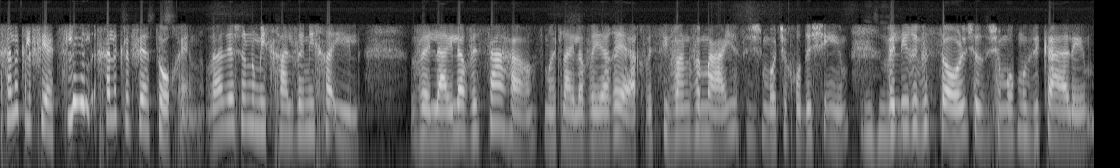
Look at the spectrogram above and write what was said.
חלק לפי הצליל, חלק לפי התוכן. ואז יש לנו מיכל ומיכאיל, ולילה וסהר, זאת אומרת לילה וירח, וסיוון ומאי, שזה שמות של חודשים, ולירי וסול, שזה שמות מוזיקליים.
